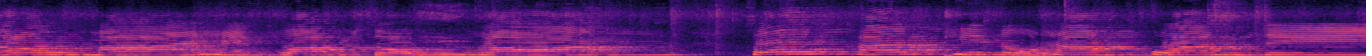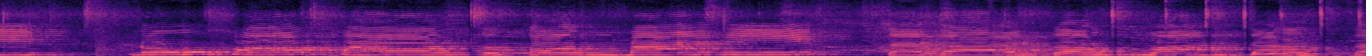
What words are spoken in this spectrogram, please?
ต้นไม้แห่งความสมหวังทุกครั้งที่หนูทำความดี หนูขอพรจากต้นไม้นี้ จะได้สมหวังดังใจ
